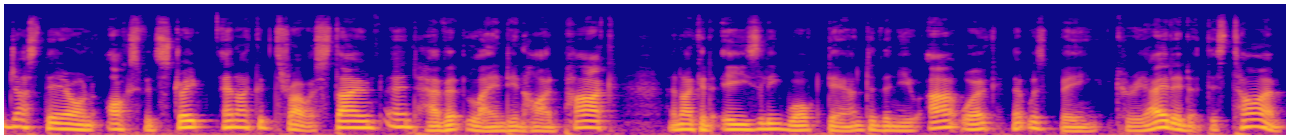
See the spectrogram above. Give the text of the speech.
just there on Oxford Street, and I could throw a stone and have it land in Hyde Park and I could easily walk down to the new artwork that was being created at this time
